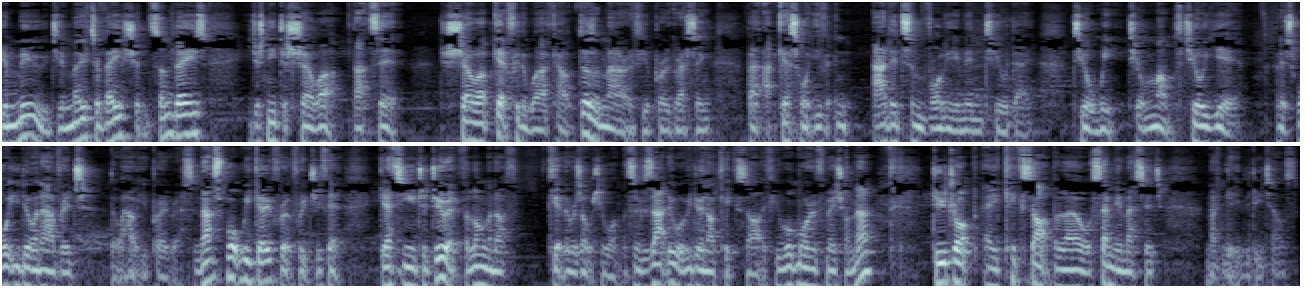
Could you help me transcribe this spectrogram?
your mood, your motivation. Some days you just need to show up. That's it. Just show up, get through the workout. Doesn't matter if you're progressing, but uh, guess what? You've added some volume into your day, to your week, to your month, to your year. And it's what you do on average that will help you progress. And that's what we go for at Freaky Fit, getting you to do it for long enough to get the results you want. That's exactly what we do in our Kickstart. If you want more information on that, do drop a Kickstart below or send me a message and I can get you the details.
